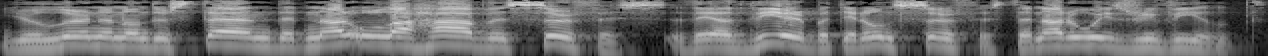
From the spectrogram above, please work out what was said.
you'll learn and understand that not all ahava is surface. They are there, but they don't surface. They're not always revealed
